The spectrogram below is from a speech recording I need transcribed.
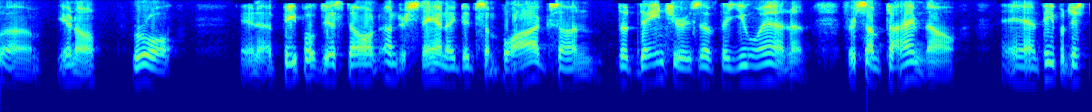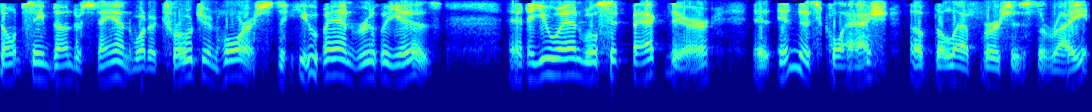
um, you know, rule. And uh, people just don't understand. I did some blogs on the dangers of the UN uh, for some time now and people just don't seem to understand what a Trojan horse the UN really is. And the UN will sit back there in this clash of the left versus the right,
